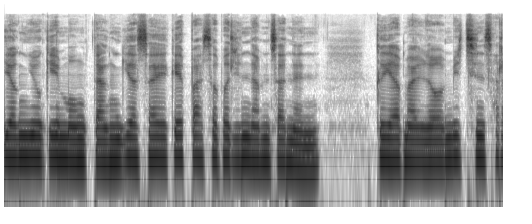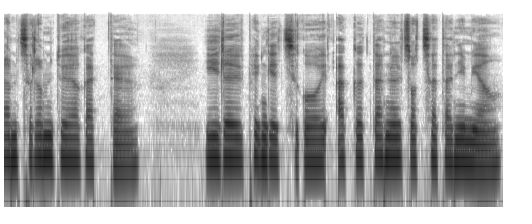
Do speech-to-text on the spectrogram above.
영육이 몽땅 여자에게 빠져버린 남자는 그야말로 미친 사람처럼 되어갔다. 이를 팽개치고 악극단을 쫓아다니며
